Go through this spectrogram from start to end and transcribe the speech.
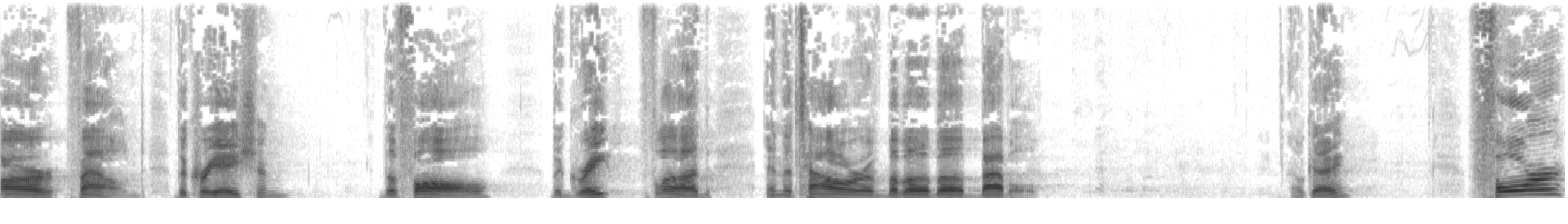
are found. The creation, the fall, the great flood, and the Tower of Babel. Okay? Four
